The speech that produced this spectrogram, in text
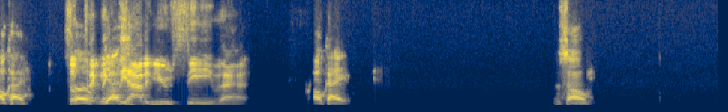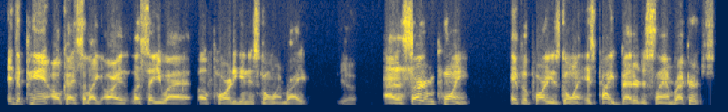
okay? So, so technically, yes. how do you see that? Okay. So it depends. Okay, so like, all right, let's say you at a party and it's going right. Yeah. At a certain point, if a party is going, it's probably better to slam records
